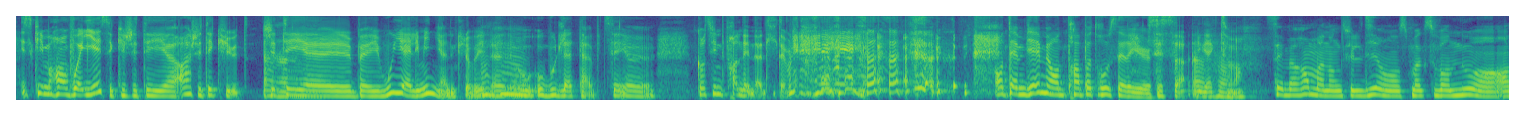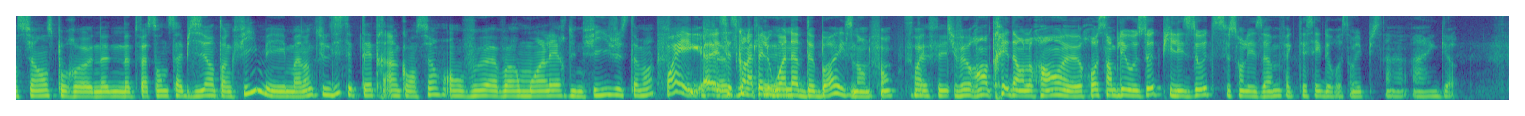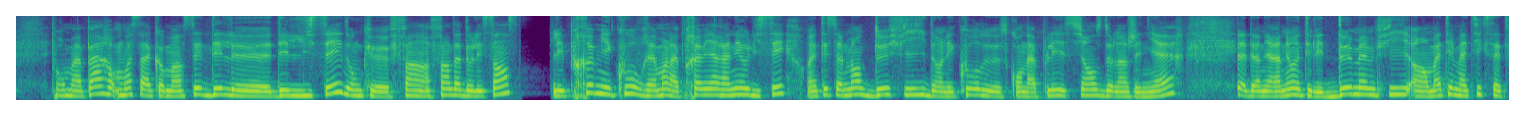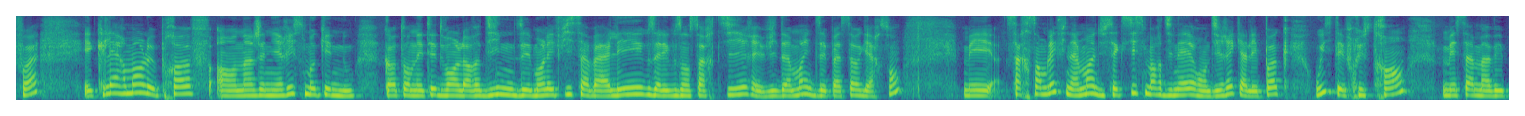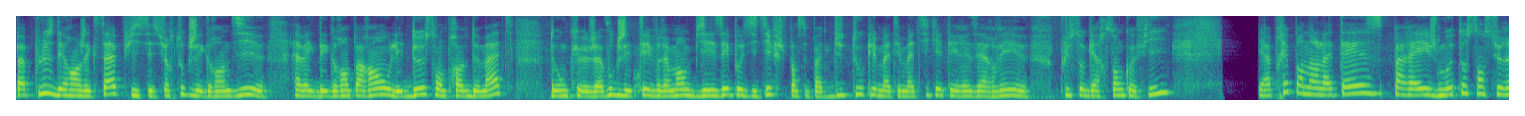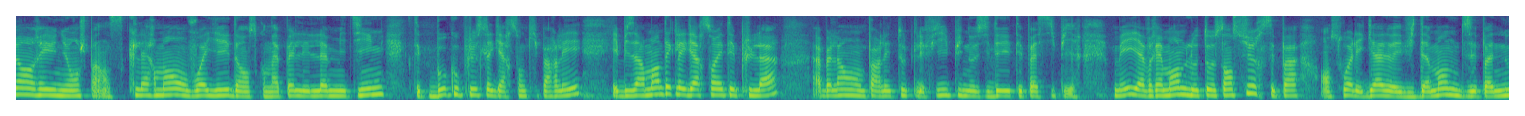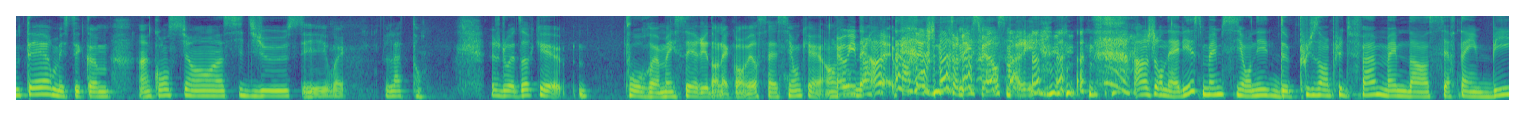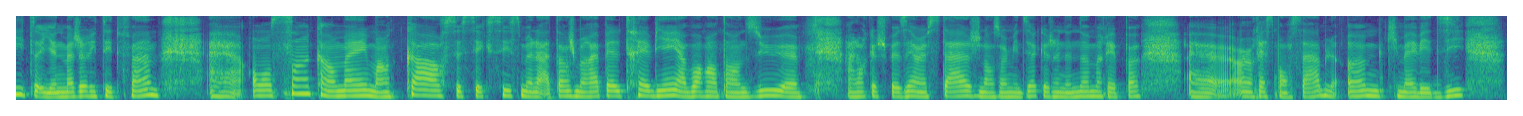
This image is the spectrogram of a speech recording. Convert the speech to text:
Ce qui me renvoyait, c'est que j'étais. Ah, j'étais cute. J'étais. Ah. Euh, ben oui, elle est mignonne, Chloé, mhm. au, bout de la table. Euh, continue de prendre des notes, s'il te plaît. on t'aime bien, mais on ne te prend pas trop au sérieux. C'est ça. Exactement. C'est marrant, maintenant que tu le dis, on se moque souvent de nous en, sciences pour euh, notre, façon de s'habiller en tant que fille, mais maintenant que tu le dis, c'est peut-être inconscient. On veut avoir moins l'air d'une fille, justement. Oui, c'est ce qu'on appelle one of the boys, dans le fond. Tu veux rentrer dans le rang, ressembler aux autres, puis les autres, ce sont les hommes. Fait que tu essayes de ressembler plus à un gars. Pour ma part, moi, ça a commencé dès le, dès le lycée, donc euh, fin, fin d'adolescence. Les premiers cours, vraiment la première année au lycée, on était seulement deux filles dans les cours de ce qu'on appelait sciences de l'ingénieur. La dernière année, on était les deux mêmes filles en mathématiques cette fois. Et clairement, le prof en ingénierie se moquait de nous. Quand on était devant l'ordi, il nous disait Bon, les filles, ça va aller, vous allez vous en sortir. Évidemment, il disait pas ça aux garçons. Mais ça ressemblait finalement à du sexisme ordinaire. On dirait qu'à l'époque, oui, c'était frustrant, mais ça m'avait pas plus dérangé que ça. Puis c'est surtout que j'ai grandi euh, avec des grands-parents où les deux sont profs de maths. Donc euh, j'avoue que j'étais vraiment biaisée positif. Je pensais pas du tout que les mathématiques étaient réservées euh, plus aux garçons qu'aux filles. Et après, pendant la thèse, pareil, je m'auto-censurais en réunion, je pense. Clairement, on voyait dans ce qu'on appelle les lab meetings que c'était beaucoup plus les garçons qui parlaient. Et bizarrement, dès que les garçons étaient plus là, ah ben là, on parlait toutes les filles, puis nos idées étaient pas si pires. Mais il y a vraiment de l'autocensure. C'est pas, en soi, les gars, évidemment, ne disaient pas de nous taire, mais c'est comme inconscient, insidieux, c'est, ouais, latent. Je dois dire que pour euh, m'insérer dans la conversation que en ah oui, partage-nous ton expérience, Marie. en journalisme, même si on est de plus en plus de femmes, même dans certains beats, il y a une majorité de femmes, euh, on sent quand même encore ce sexisme-là. Attends, je me rappelle très bien avoir entendu, euh, alors que je faisais un stage dans un média que je ne nommerai pas, un responsable homme qui m'avait dit,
